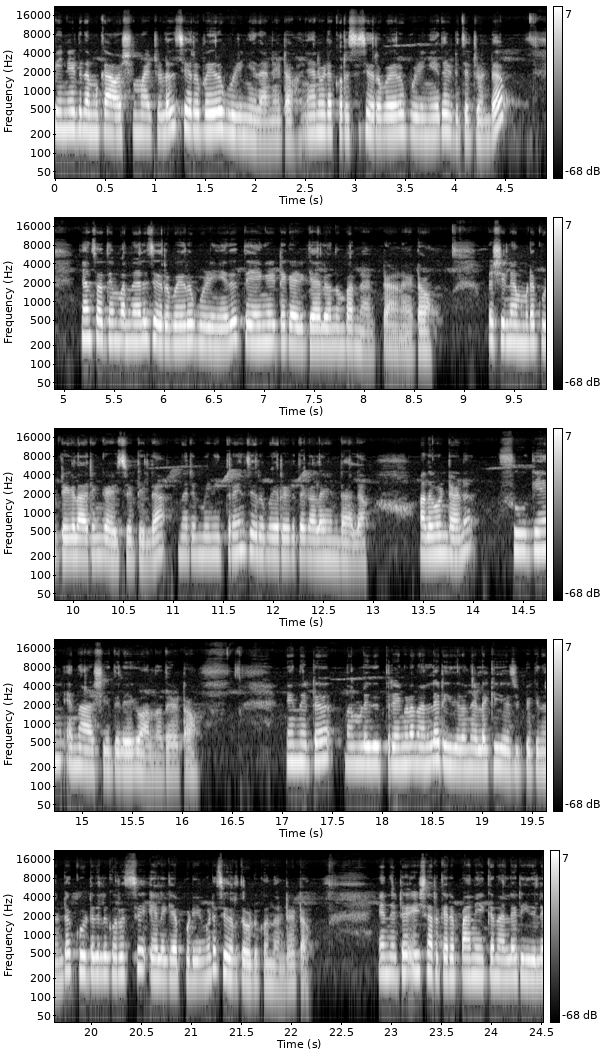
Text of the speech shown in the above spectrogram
പിന്നീട് നമുക്ക് ആവശ്യമായിട്ടുള്ളത് ചെറുപയർ പുഴുങ്ങിയതാണ് കേട്ടോ. ഞാനിവിടെ കുറച്ച് ചെറുപയർ പുഴുങ്ങിയത് എടുത്തിട്ടുണ്ട്. ഞാൻ സത്യം പറഞ്ഞാൽ ചെറുപയർ പുഴുങ്ങിയത് തേങ്ങ ഇട്ട് കഴിക്കാമല്ലോ എന്നും പറഞ്ഞിട്ടാണ് കേട്ടോ. പക്ഷേ നമ്മുടെ കുട്ടികളാരും കഴിച്ചിട്ടില്ല. അന്നേരം പിന്നെ ഇത്രയും ചെറുപയർ എടുത്ത് കളയണ്ടല്ലോ. അതുകൊണ്ടാണ് സുഗേൻ എന്ന ആശയത്തിലേക്ക് വന്നത് കേട്ടോ. എന്നിട്ട് നമ്മളിത് ഇത്രയും കൂടെ നല്ല രീതിയിൽ ഇളക്കി യോജിപ്പിക്കുന്നുണ്ട്. കൂട്ടത്തിൽ കുറച്ച് ഏലക്കാപ്പൊടിയും കൂടെ ചേർത്ത് കൊടുക്കുന്നുണ്ട് കേട്ടോ. എന്നിട്ട് ഈ ശർക്കരപ്പാനിയൊക്കെ നല്ല രീതിയിൽ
